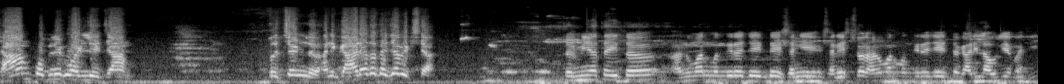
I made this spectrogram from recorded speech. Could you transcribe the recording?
जाम पब्लिक वाढली जाम. प्रचंड. आणि गाड्या तर त्याच्यापेक्षा. तर मी आता इथं हनुमान मंदिराच्या इथे शनी शनेश्वर हनुमान मंदिराच्या इथं गाडी लावली आहे माझी.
